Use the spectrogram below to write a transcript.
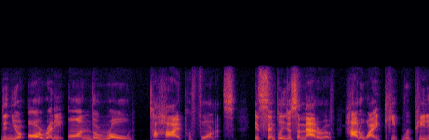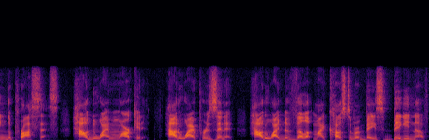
then you're already on the road to high performance. It's simply just a matter of how do I keep repeating the process? How do I market it? How do I present it? How do I develop my customer base big enough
